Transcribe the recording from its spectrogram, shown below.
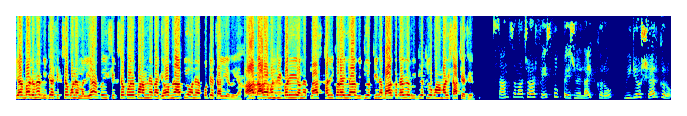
ત્યારબાદ અમે બીજા શિક્ષકોને મળ્યા. તો એ શિક્ષકોએ પણ અમને કાંઈ જવાબ ના આપ્યો અને પોતે ચાલી ગયા. આ તારાબંધી કરી અમે ક્લાસ ખાલી કરાવ્યા. વિદ્યાર્થીને બહાર કઢાવ્યા. વિદ્યાર્થીઓ પણ અમારી સાથે છે. સાંજ સમાચાર ફેસબુક પેજને લાઇક કરો વીડિયો શેર કરો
